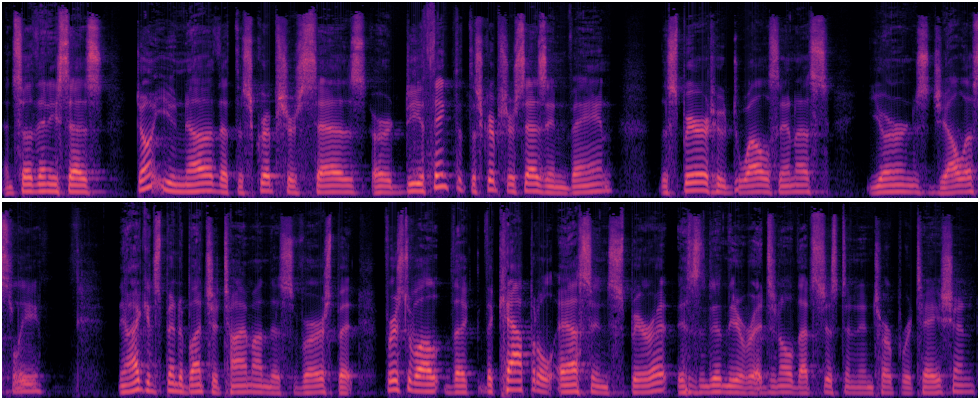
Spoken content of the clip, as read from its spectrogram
And so then he says, Don't you know that the scripture says, or do you think that the scripture says in vain, the spirit who dwells in us yearns jealously? Now, I could spend a bunch of time on this verse, but first of all, the, the capital S in spirit isn't in the original. That's just an interpretation.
